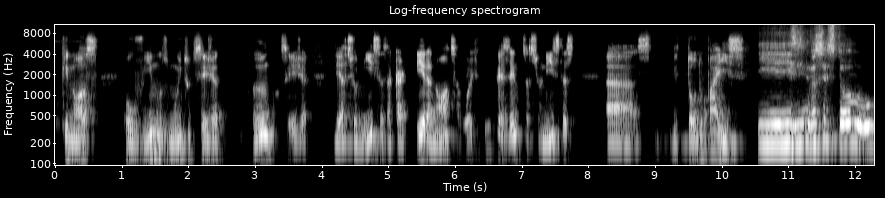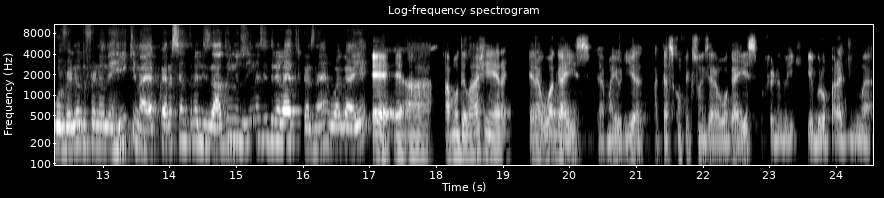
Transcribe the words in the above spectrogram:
o que nós ouvimos muito, seja banco, seja de acionistas, a carteira nossa hoje tem 300 acionistas uh, de todo o país. E você citou o governo do Fernando Henrique, na época era centralizado em usinas hidrelétricas, né? O HE? É, é a, a modelagem era era UHEs, a maioria das confecções era UHEs. O Fernando Henrique quebrou o paradigma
